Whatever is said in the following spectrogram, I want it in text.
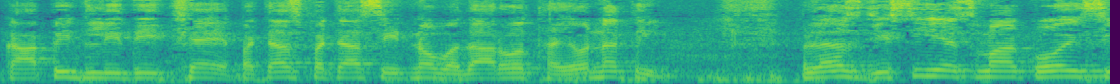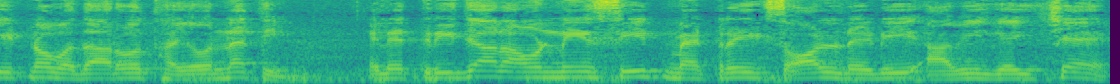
કાપી જ લીધી છે પચાસ પચાસ સીટનો વધારો થયો નથી. પ્લસ જીસીએસમાં કોઈ સીટનો વધારો થયો નથી. એટલે ત્રીજા રાઉન્ડની સીટ મેટ્રિક્સ ઓલરેડી આવી ગઈ છે.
